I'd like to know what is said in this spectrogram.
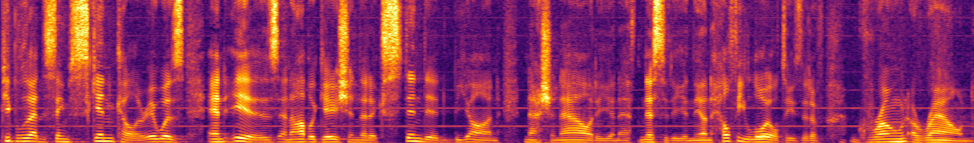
people who had the same skin color. It was and is an obligation that extended beyond nationality and ethnicity and the unhealthy loyalties that have grown around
